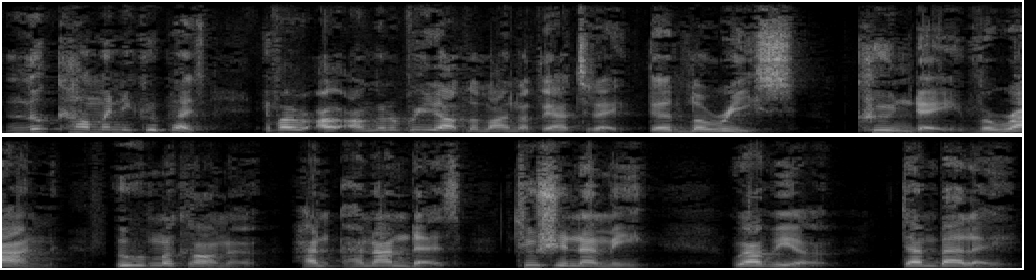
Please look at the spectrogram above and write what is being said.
Look how many good players. If I, I am going to read out the lineup they had today. They had Lloris, Koundé, Varane, Upamecano, Han- Hernandez, Tchouaméni, Rabiot, Dembele,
